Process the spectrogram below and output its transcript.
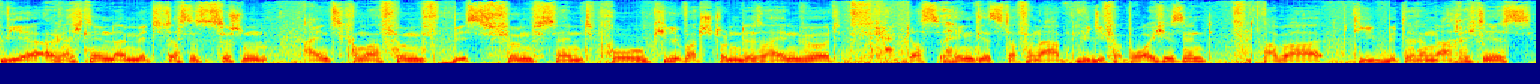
wir rechnen damit, dass es zwischen 1,5 bis 5 Cent pro Kilowattstunde sein wird. Das hängt jetzt davon ab, wie die Verbräuche sind. Aber die bittere Nachricht ist,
